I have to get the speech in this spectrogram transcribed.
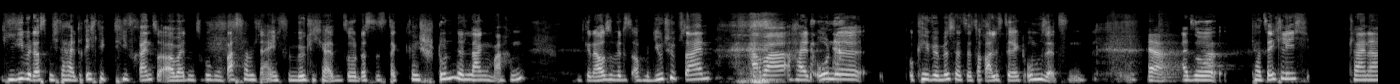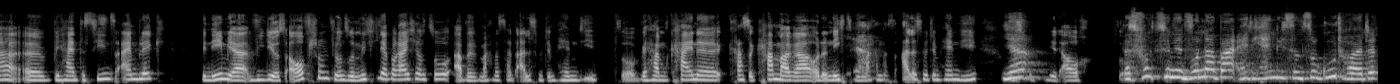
ich liebe das, mich da halt richtig tief reinzuarbeiten, zu gucken, was habe ich da eigentlich für Möglichkeiten. So, das ist, da kann ich stundenlang machen. Genauso wird es auch mit YouTube sein, aber halt ohne, okay, wir müssen das jetzt auch alles direkt umsetzen. Ja. Also tatsächlich, kleiner äh, Behind-the-Scenes-Einblick. Wir nehmen ja Videos auf schon für unsere Mitgliederbereiche und so, aber wir machen das halt alles mit dem Handy. So, wir haben keine krasse Kamera oder nichts, wir machen das alles mit dem Handy. Ja. das funktioniert auch. So. Das funktioniert wunderbar. Ey, die Handys sind so gut heute.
